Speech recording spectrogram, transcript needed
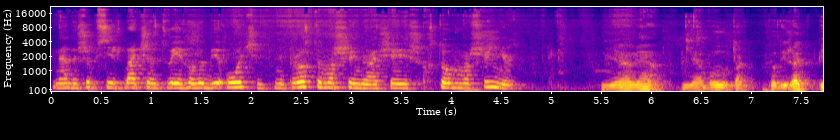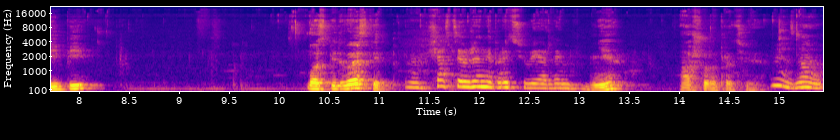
Надо, щоб всі ж бачили твої голубі очі. Не просто машину, а ще й хто в машині. Мя-мя. Я буду так під'їжджати пі-пі. Вас підвести? Зараз це вже не працює, Артем. Ні. А що не працює? Не знаю.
